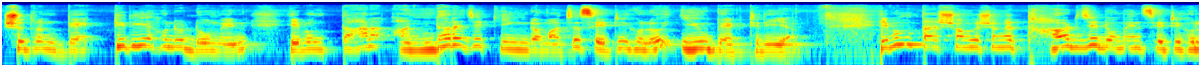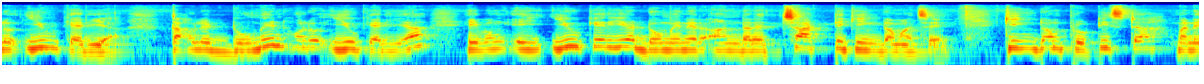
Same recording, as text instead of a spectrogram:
সুতরাং ব্যাকটেরিয়া হলো ডোমেন এবং তার আন্ডারে যে কিংডম আছে, সেটি হলো ইউ ব্যাকটেরিয়া এবং তার সঙ্গে সঙ্গে থার্ড যে ডোমেন সেটি হলো ইউ ক্যারিয়া তাহলে ডোমেন হলো ইউ ক্যারিয়া এবং এই ইউ ক্যারিয়া ডোমেনের আন্ডারে চারটি কিংডম আছে। কিংডম প্রোটিস্টা মানে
